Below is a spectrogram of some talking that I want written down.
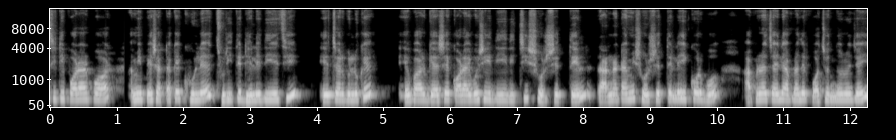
সিটি পড়ার পর আমি প্রেশারটাকে খুলে ঝুড়িতে ঢেলে দিয়েছি। এঁচড়গুলোকে এবার গ্যাসে কড়াই বসিয়ে দিয়ে দিচ্ছি সর্ষের তেল। রান্নাটা আমি সর্ষের তেলেই করব। আপনারা চাইলে আপনাদের পছন্দ অনুযায়ী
